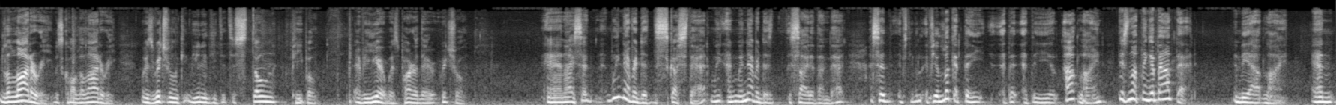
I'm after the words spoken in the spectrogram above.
The lottery it was called the lottery. It was a ritual in the community to, to stone people every year. Was part of their ritual. And I said, we never did discuss that, we, and we never de- decided on that. I said, if you, if you look at the, at the at the outline, there's nothing about that in the outline. And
